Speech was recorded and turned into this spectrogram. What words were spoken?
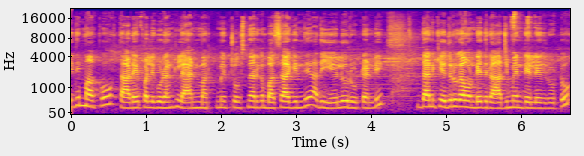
ఇది మాకు తాడేపల్లి గూడానికి ల్యాండ్ మార్క్ మీరు చూస్తున్నారుగా బస్ ఆగింది. అది ఏలూరు రూట్ అండి. దానికి ఎదురుగా ఉండేది రాజమండ్రి వెళ్ళేది రూటు.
